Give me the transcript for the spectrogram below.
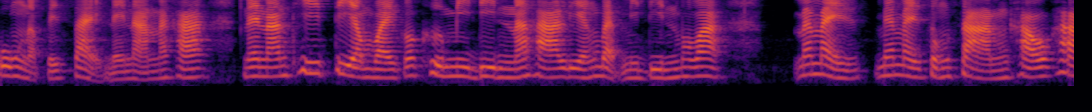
กุ้งนะไปใส่ในนั้นนะคะ ในนั้นที่เตรียมไว้ก็คือมีดินนะคะ เลี้ยงแบบมีดิน เพราะว่าแม่ใหม่แม่ใหม่สงสารเขาค่ะ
